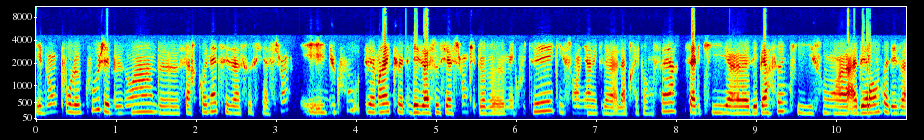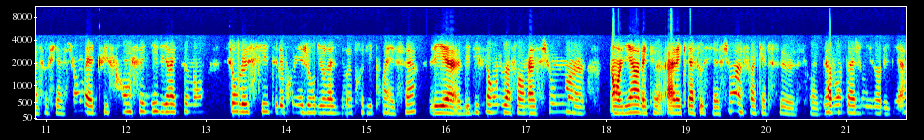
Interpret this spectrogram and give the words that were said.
Et donc, pour le coup, j'ai besoin de faire connaître ces associations. Et du coup, j'aimerais que des associations qui peuvent m'écouter, qui sont en lien avec celles qui, euh, les personnes qui sont euh, adhérentes à des associations, bah, elles puissent renseigner directement sur le site le premier jour du reste de votre vie.fr les, euh, les différentes informations en lien avec avec l'association afin qu'elles se soient davantage mises en lumière.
